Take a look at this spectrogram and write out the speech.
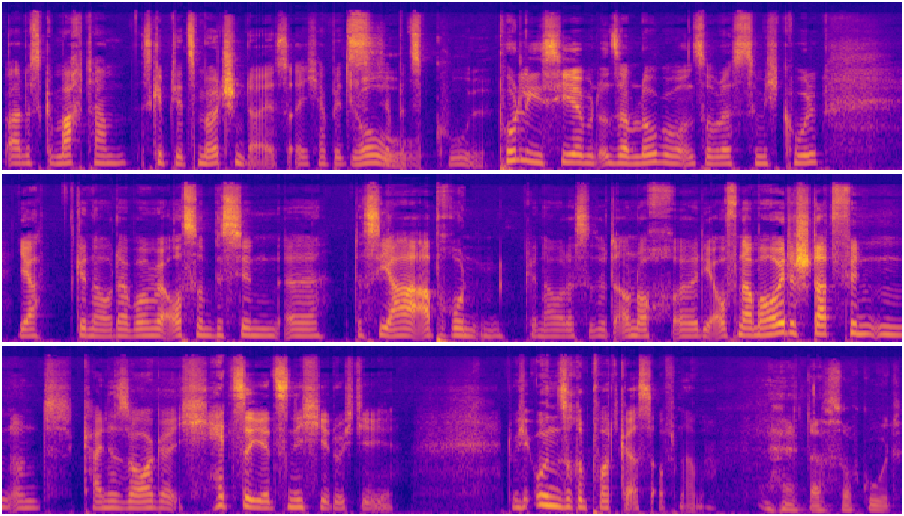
alles gemacht haben. Es gibt jetzt Merchandise. Ich habe jetzt, oh, hab jetzt cool. Pullis hier mit unserem Logo und so. Das ist ziemlich cool ja, genau, da wollen wir auch so ein bisschen äh, das Jahr abrunden. Genau, das wird auch noch äh, die Aufnahme heute stattfinden und keine Sorge, ich hetze jetzt nicht hier durch die, durch unsere Podcast-Aufnahme. Das ist doch gut.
